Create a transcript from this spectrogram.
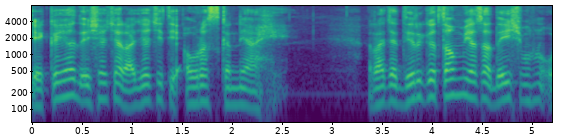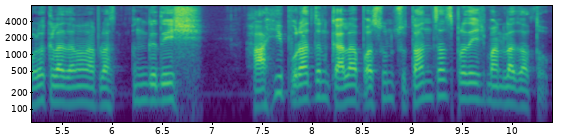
कैकेय देशाच्या राजाची ती औरस कन्या आहे. राजा दीर्घतम याचा देश म्हणून ओळखला जाणारा आपला अंगदेश हाही पुरातन कालापासून सुतांचाच प्रदेश मानला जातो.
